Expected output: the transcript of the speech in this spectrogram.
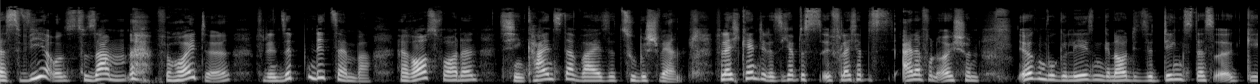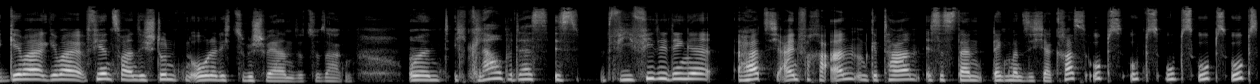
dass wir uns zusammen für heute, für den 7. Dezember, herausfordern, sich in keinster Weise zu beschweren. Vielleicht kennt ihr das. Ich habe das, vielleicht hat das einer von euch schon irgendwo gelesen, genau diese Dings, dass äh, geh mal, geh mal 24 Stunden ohne dich zu beschweren, sozusagen. Und ich glaube, das ist wie viele Dinge hört sich einfacher an und getan ist es dann, denkt man sich ja krass, ups, ups, ups, ups, ups.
